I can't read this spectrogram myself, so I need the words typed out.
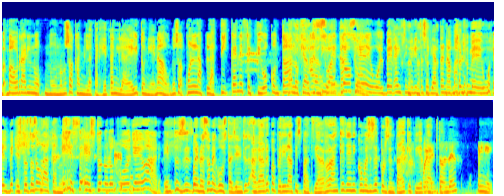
va a ahorrar y uno no, uno no saca ni la tarjeta, ni la débito, ni de nada. Uno se va con la platica en efectivo contada. A lo que alcanzó, así alcanzó. le devolver. Ay, señorita, sería tan amable, me devuelve. Estos dos plátanos. Este, esto no lo puedo llevar. Entonces. Bueno, eso me gusta, Jenny. Entonces, agarre papel y lápiz, Patria. Arranque, Jenny, ¿cómo es ese porcentaje que pide bueno, Patria? Entonces, eh,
